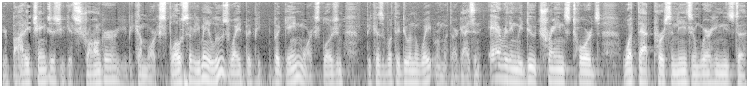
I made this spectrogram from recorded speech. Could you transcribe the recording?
your body changes, you get stronger, you become more explosive. You may lose weight, but but gain more explosion because of what they do in the weight room with our guys, and everything we do trains towards what that person needs and where he needs to,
